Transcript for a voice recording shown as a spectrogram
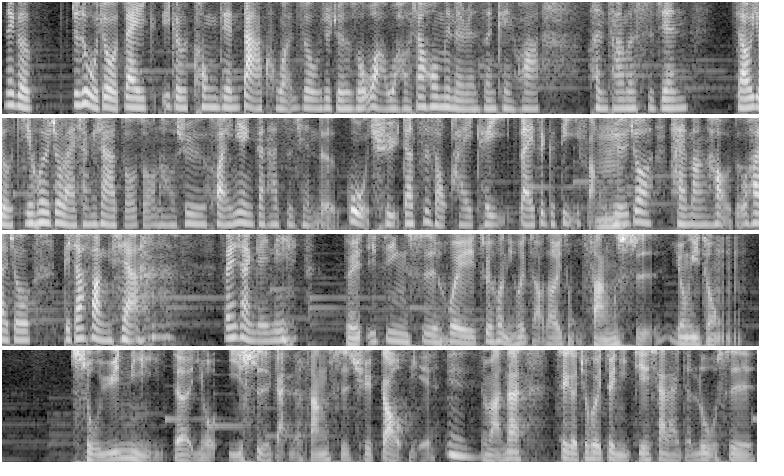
那个就是我就在一个空间大哭完之后，我就觉得说，哇，我好像后面的人生可以花很长的时间，只要有机会就来乡下走走，然后去怀念跟他之前的过去。但至少我还可以来这个地方，嗯、我觉得就还蛮好的。我后来就比较放下，分享给你。对，一定是会最后你会找到一种方式，用一种属于你的有仪式感的方式去告别，嗯，对吗？那这个就会对你接下来的路是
